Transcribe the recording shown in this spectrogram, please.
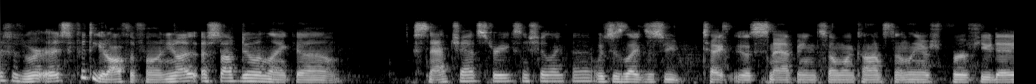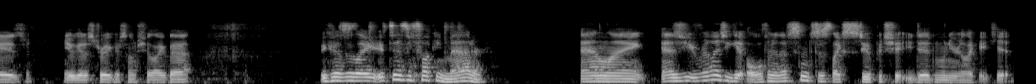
This is weird. It's good to get off the phone. You know, I, I stopped doing like um, Snapchat streaks and shit like that, which is like just you text, just snapping someone constantly or for a few days, you'll get a streak or some shit like that. Because it's like it doesn't fucking matter. And like as you realize you get older, that's just like stupid shit you did when you were like a kid.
